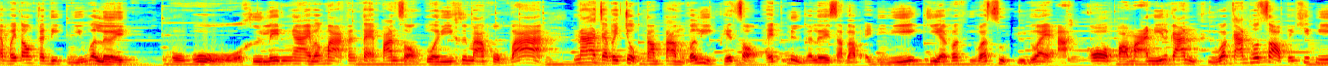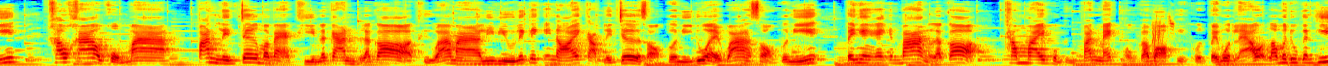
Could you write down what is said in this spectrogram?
บไม่ต้องกระดิกนิ้วกันเลย โอ้โห คือเล่นง่ายมากๆ ตั้งแต่ปั้น 2 ตัวนี้ขึ้นมาผมว่า น่าจะไปจบต่ำๆก็หลีกเพชร2เพชร1กันเลยสำหรับไอดีนี้เกียร์ก็ถือว่าสุดอยู่ด้วยอะก็ประมาณนี้ล้วกัน ถือว่าการทดสอบในคลิปนี้คร่าวๆผมมาปั้นเลนเจอร์มาแบกทีมล้วกัน แล้วก็ถือว่ามารีวิวเล็กๆน้อยๆกับเลนเจอร์2ตัวนี้ด้วยว่า 2 ตัวนี้เป็นยังไงกันบ้าง แล้วก็ ทำไมผมถึงปั้นแม็กผมก็บอกเหตุผลไปหมดแล้ว เรามาดูกันที่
